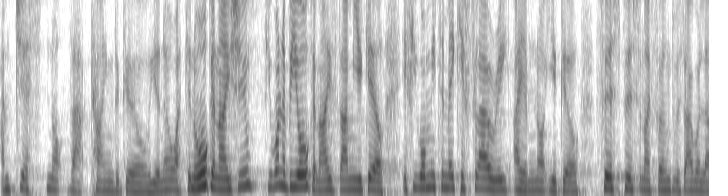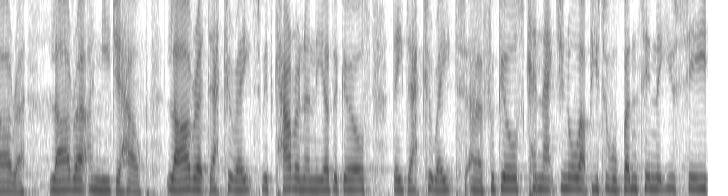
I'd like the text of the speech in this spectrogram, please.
I'm just not that kind of girl, you know. I can organize you. If you want to be organized, I'm your girl. If you want me to make you flowery, I am not your girl. First person I phoned was our Lara. Lara, I need your help. Lara decorates with Karen and the other girls. They decorate uh, for Girls Connect. You know all that beautiful bunting that you see,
